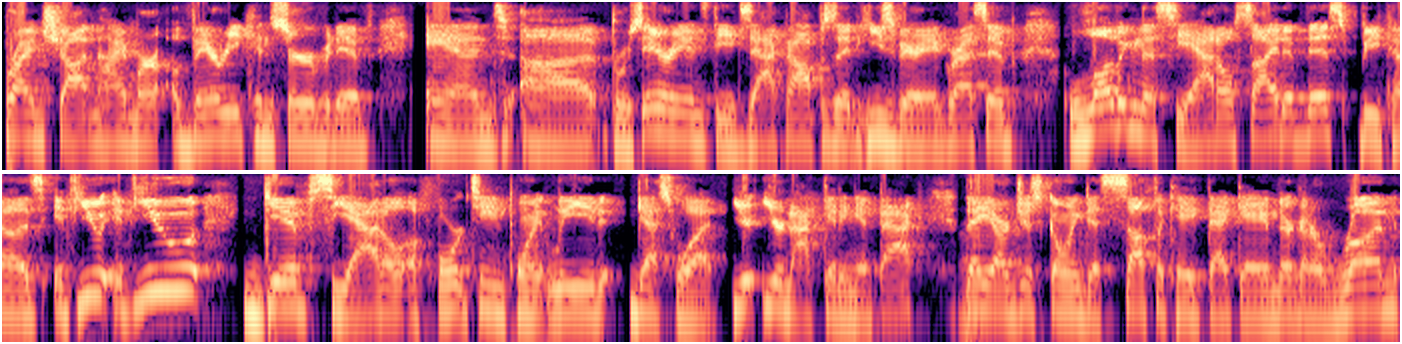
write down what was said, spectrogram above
Brian Schottenheimer, very conservative, and uh, Bruce Arians, the exact opposite. He's very aggressive. Loving the Seattle side of this because if you if you give Seattle a 14 point lead, guess what? You're, you're not getting it back. Right. They are just going to suffocate that game. They're going to run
